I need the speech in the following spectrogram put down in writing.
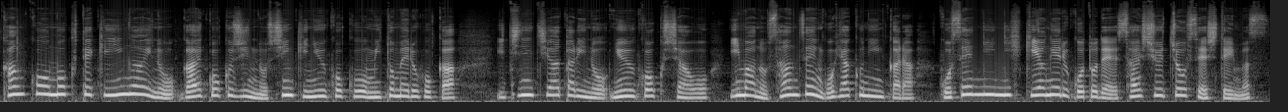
観光目的以外の外国人の新規入国を認めるほか1日あたりの入国者を今の3500人から5000人に引き上げることで最終調整しています。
